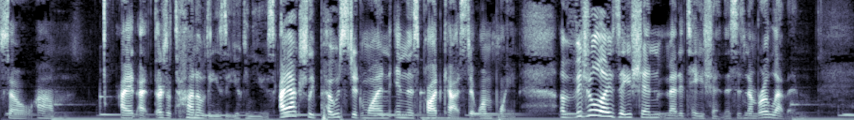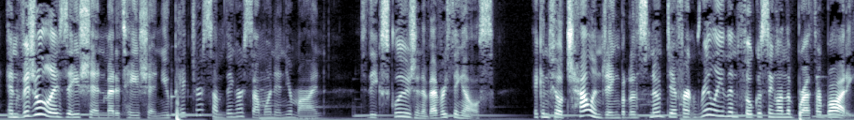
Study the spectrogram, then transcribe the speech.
So, um, I, I, there's a ton of these that you can use. I actually posted one in this podcast at one point a visualization meditation. This is number 11. In visualization meditation, you picture something or someone in your mind to the exclusion of everything else. It can feel challenging, but it's no different really than focusing on the breath or body.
